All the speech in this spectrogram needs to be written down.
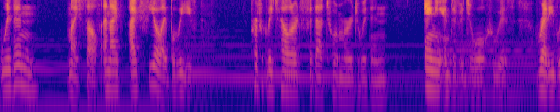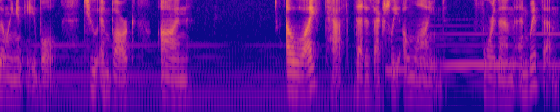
within myself. And I, I feel, I believe, perfectly tailored for that to emerge within any individual who is ready, willing, and able to embark on a life path that is actually aligned for them and with them.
